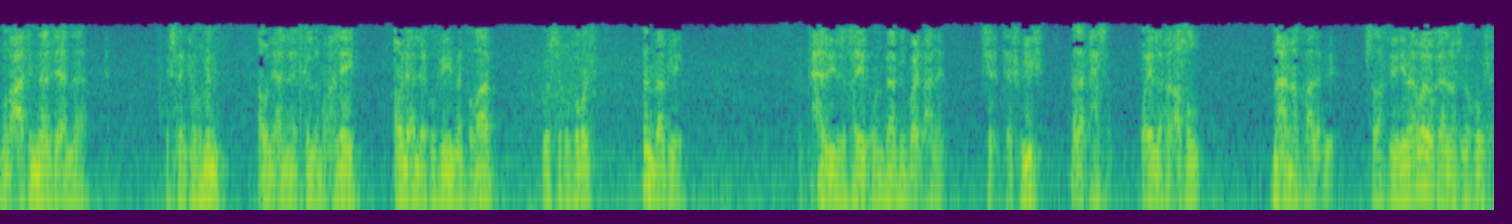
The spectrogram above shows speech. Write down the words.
مراعاة الناس لئلا يستنكروا منه أو لئلا يتكلموا عليه أو لئلا يكون فيه من تراب يوسخ الفرش من باب التحري للخير ومن باب البعد عن التشويش فلا فحسن وإلا فالأصل مع من قال بالصلاة فيهما ولو كان المسجد مفروشا.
